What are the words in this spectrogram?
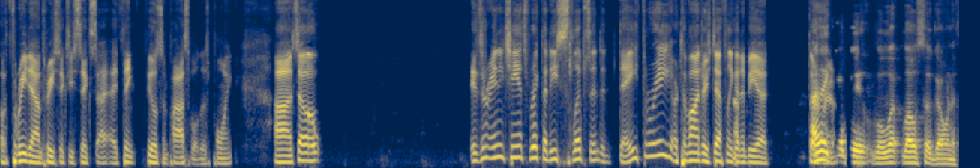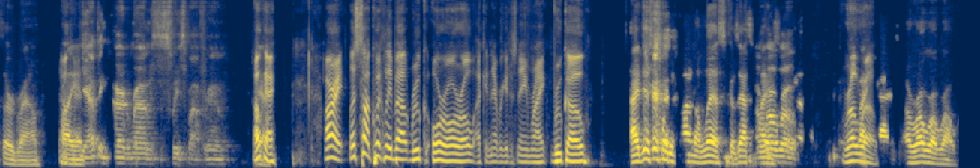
a three down 366, I, I think feels impossible at this point. Uh, so is there any chance, Rick, that he slips into day three, or T'Vondre's definitely going to be a I think round? he'll be Lo- Loso go in the third round. Okay. Yeah, I think third round is the sweet spot for him. Okay. All right. Let's talk quickly about Rook Ororo. I can never get his name right. Ruko I just put it on the list because that's my Aurora. Roro. a row, row, row.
